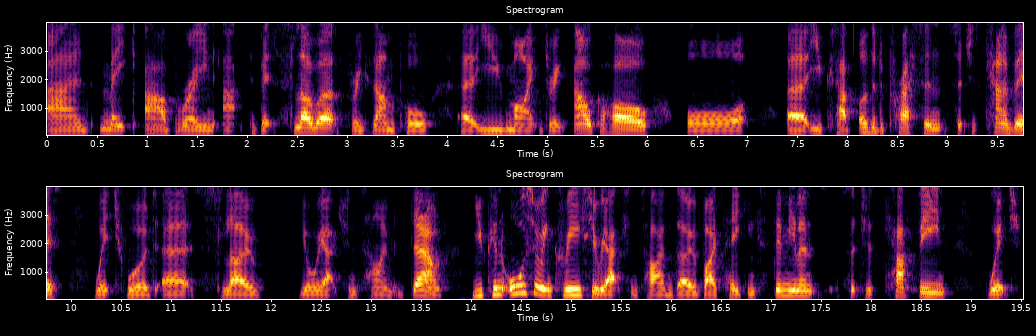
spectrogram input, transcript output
and make our brain act a bit slower. For example, uh, you might drink alcohol or uh, you could have other depressants such as cannabis, which would uh, slow your reaction time down. You can also increase your reaction time though by taking stimulants such as caffeine, which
